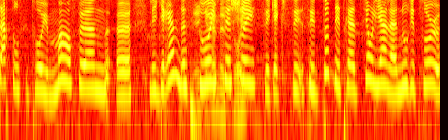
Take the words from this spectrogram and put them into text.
Tarte aux citrouilles, muffin, euh, les graines de citrouilles graines de citrouilles. séchées. C'est quelque- C'est c'est toutes des traditions liées à la nourriture.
